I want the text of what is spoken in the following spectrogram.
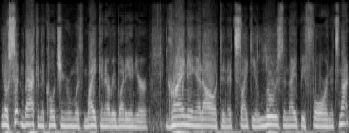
you know, sitting back in the coaching room with Mike and everybody, and you're grinding it out, and it's like you lose the night before, and it's not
